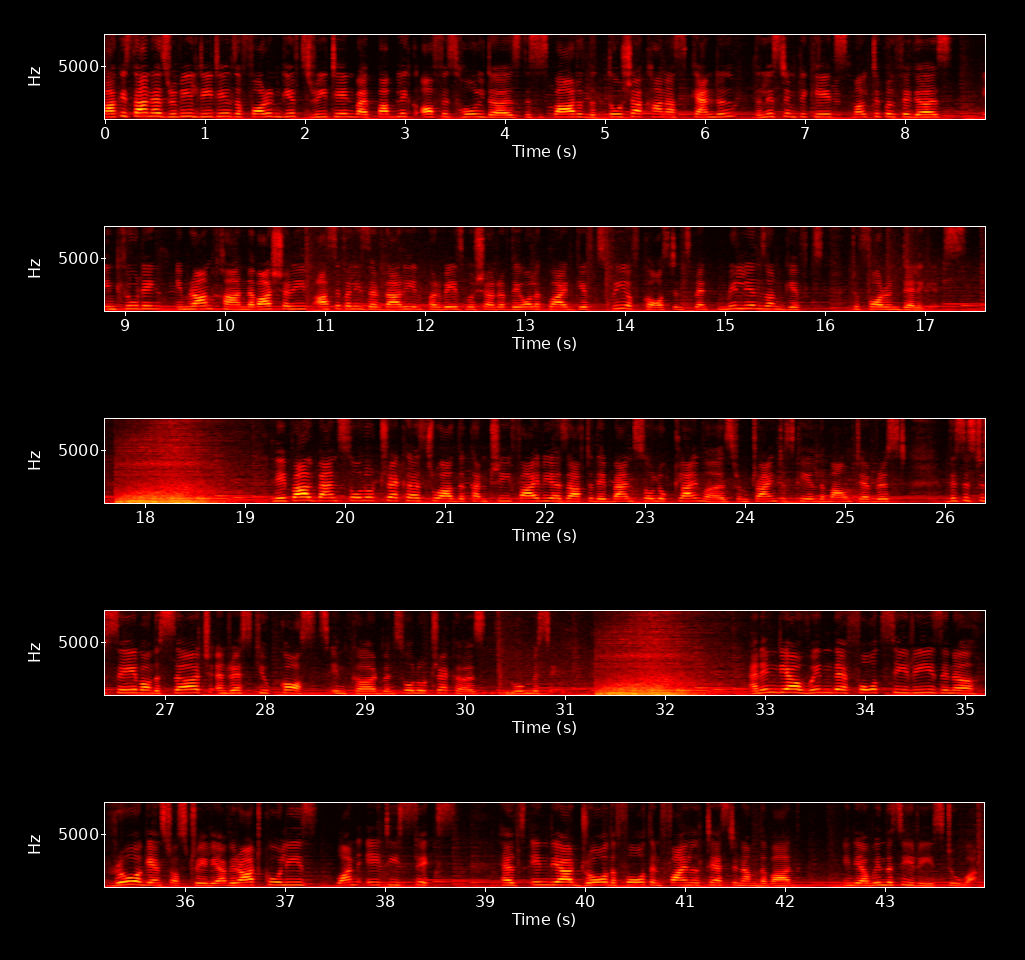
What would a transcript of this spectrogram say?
Pakistan has revealed details of foreign gifts retained by public office holders. This is part of the Tosha Khana scandal. The list implicates multiple figures, including Imran Khan, Nawaz Sharif, Asif Ali Zardari, and Pervez Musharraf. They all acquired gifts free of cost and spent millions on gifts to foreign delegates. Nepal bans solo trekkers throughout the country five years after they banned solo climbers from trying to scale the Mount Everest. This is to save on the search and rescue costs incurred when solo trekkers go missing. And India win their fourth series in a row against Australia. Virat Kohli's 186 helps India draw the fourth and final test in Ahmedabad. India win the series 2 1.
